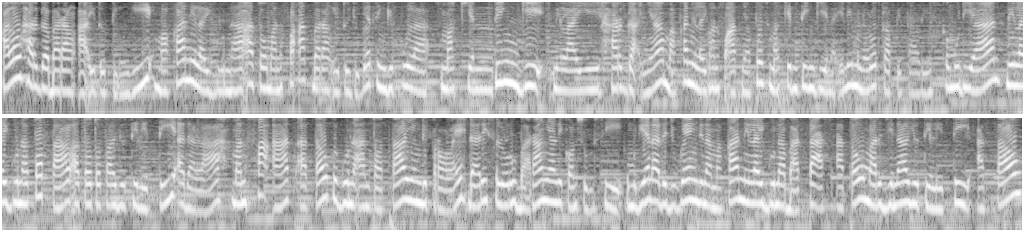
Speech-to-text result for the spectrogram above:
kalau harga barang A itu tinggi, maka nilai guna atau manfaat barang itu juga tinggi pula. Semakin tinggi nilai harganya, maka nilai manfaatnya pun semakin tinggi. Nah, ini menurut kapitalis. Kemudian, nilai guna total atau total utility adalah manfaat atau kegunaan total yang diperoleh dari seluruh barang yang dikonsumsi. Kemudian ada juga yang dinamakan nilai guna batas atau marginal utility atau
